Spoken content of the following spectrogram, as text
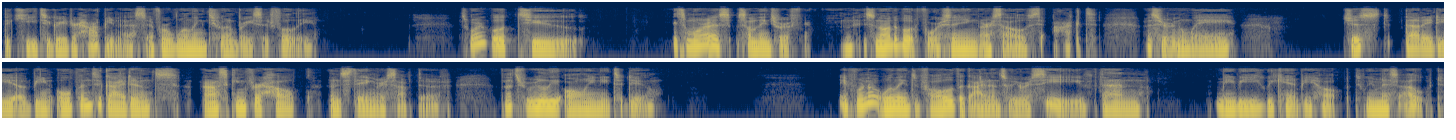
the key to greater happiness if we're willing to embrace it fully. It's more about to, it's more as something to reflect. It's not about forcing ourselves to act a certain way. Just that idea of being open to guidance, asking for help, and staying receptive. That's really all we need to do. If we're not willing to follow the guidance we receive, then maybe we can't be helped. We miss out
